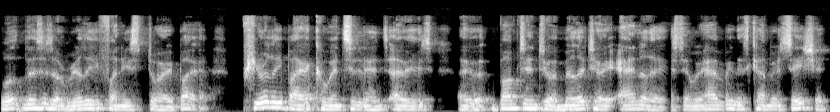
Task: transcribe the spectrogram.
Well, this is a really funny story, but purely by coincidence, I was I bumped into a military analyst, and we are having this conversation,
